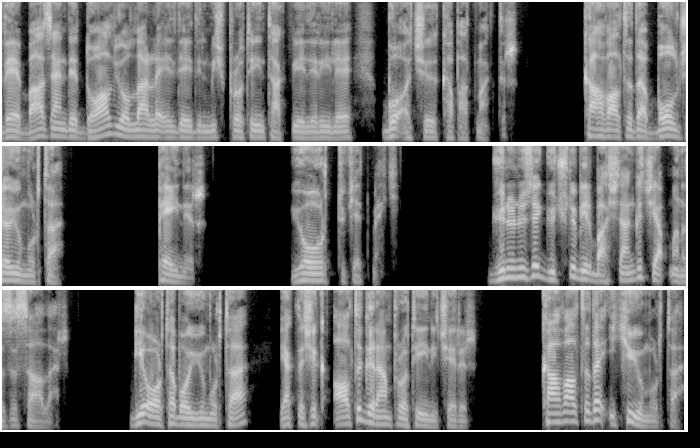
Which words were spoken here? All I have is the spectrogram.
ve bazen de doğal yollarla elde edilmiş protein takviyeleriyle bu açığı kapatmaktır. Kahvaltıda bolca yumurta, peynir, yoğurt tüketmek. Gününüze güçlü bir başlangıç yapmanızı sağlar. Bir orta boy yumurta yaklaşık 6 gram protein içerir. Kahvaltıda 2 yumurta,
